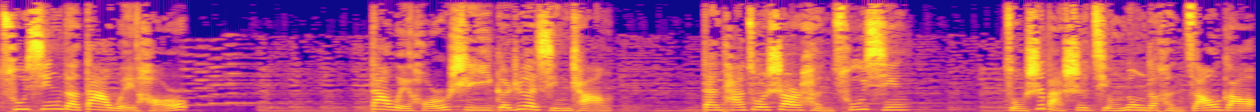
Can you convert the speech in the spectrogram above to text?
粗心的大尾猴。大尾猴是一个热心肠，但他做事儿很粗心，总是把事情弄得很糟糕。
